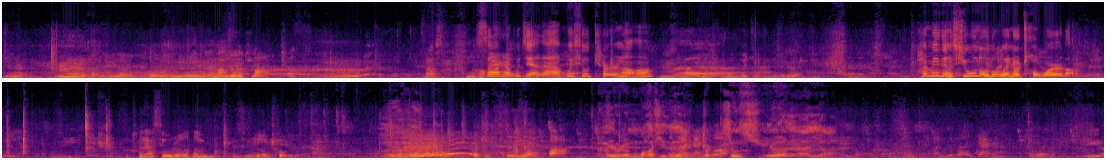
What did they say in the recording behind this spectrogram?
一斤？就去。三儿还不简单，会修蹄儿呢哈。哎，不简单还没等修呢，我都闻着臭味儿了。成天修这个，很有这个臭味。八。还有人马蹄子这生虚热了，哎呀！啊，你这个价钱这个鱼也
